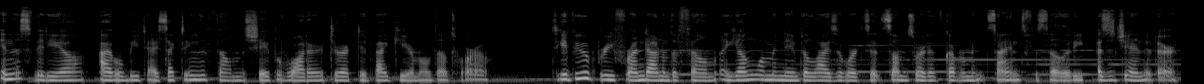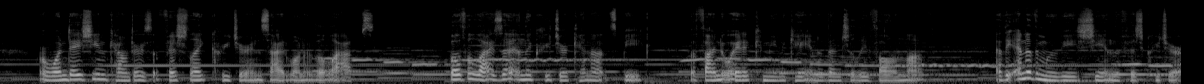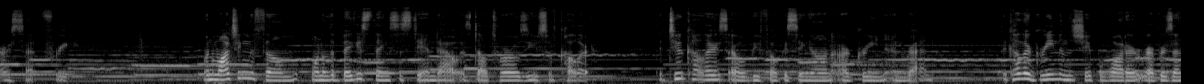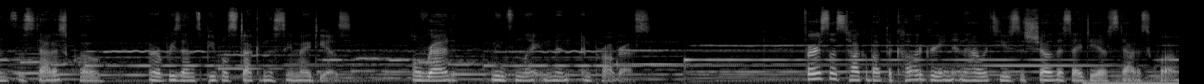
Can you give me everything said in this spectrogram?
In this video, I will be dissecting the film The Shape of Water, directed by Guillermo del Toro. To give you a brief rundown of the film, a young woman named Elisa works at some sort of government science facility as a janitor, where one day she encounters a fish like creature inside one of the labs. Both Elisa and the creature cannot speak, but find a way to communicate and eventually fall in love. At the end of the movie, she and the fish creature are set free. When watching the film, one of the biggest things to stand out is Del Toro's use of color. The two colors I will be focusing on are green and red. The color green in the shape of water represents the status quo and represents people stuck in the same ideas, while red means enlightenment and progress. First, let's talk about the color green and how it's used to show this idea of status quo.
